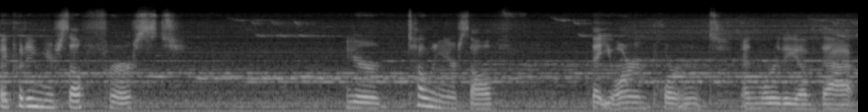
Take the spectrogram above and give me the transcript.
By putting yourself first, you're telling yourself that you are important and worthy of that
